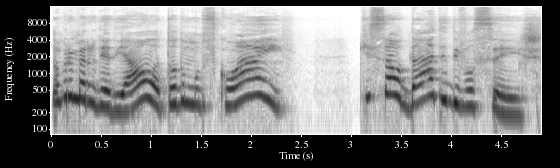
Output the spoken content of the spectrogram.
No primeiro dia de aula, todo mundo ficou, ai, que saudade de vocês.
